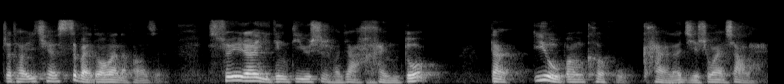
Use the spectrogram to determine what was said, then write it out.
这套一千四百多万的房子，虽然已经低于市场价很多，但又帮客户砍了几十万下来。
